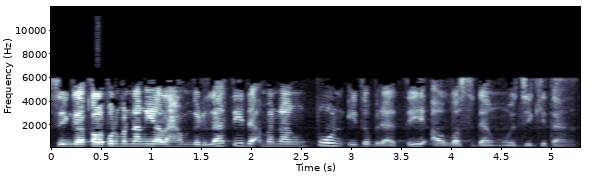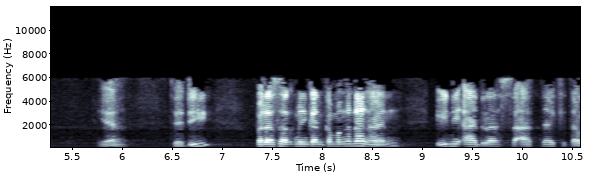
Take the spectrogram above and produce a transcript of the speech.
Sehingga kalaupun menang ya Alhamdulillah. Tidak menang pun itu berarti Allah sedang menguji kita. Ya. Jadi pada saat menginginkan kemenangan ini adalah saatnya kita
